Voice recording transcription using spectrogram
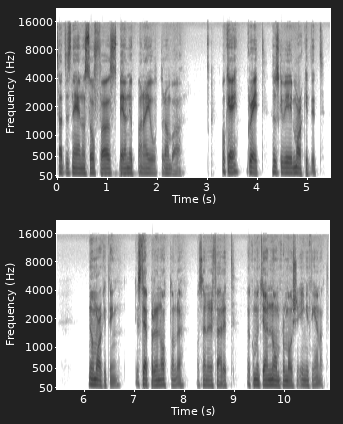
sattes ner i någon soffa och spelade upp vad han hade gjort och de bara, okej, great, hur ska vi market it? No marketing. Jag släpper den åttonde och sen är det färdigt. Jag kommer inte göra någon promotion, ingenting annat.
